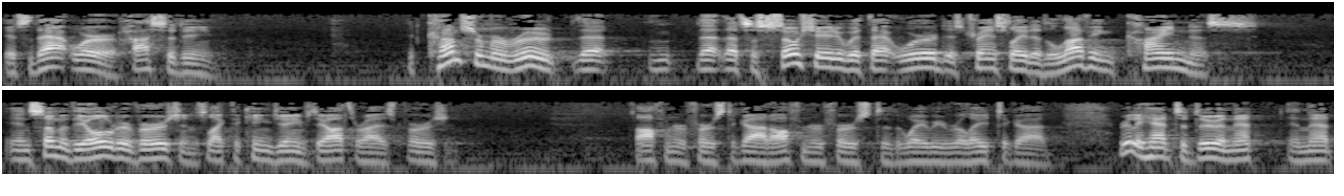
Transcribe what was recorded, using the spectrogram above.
It's that word, Hasidim. It comes from a root that, that that's associated with that word is translated loving kindness in some of the older versions, like the King James, the authorized version. It often refers to God, often refers to the way we relate to God. Really had to do in that in that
